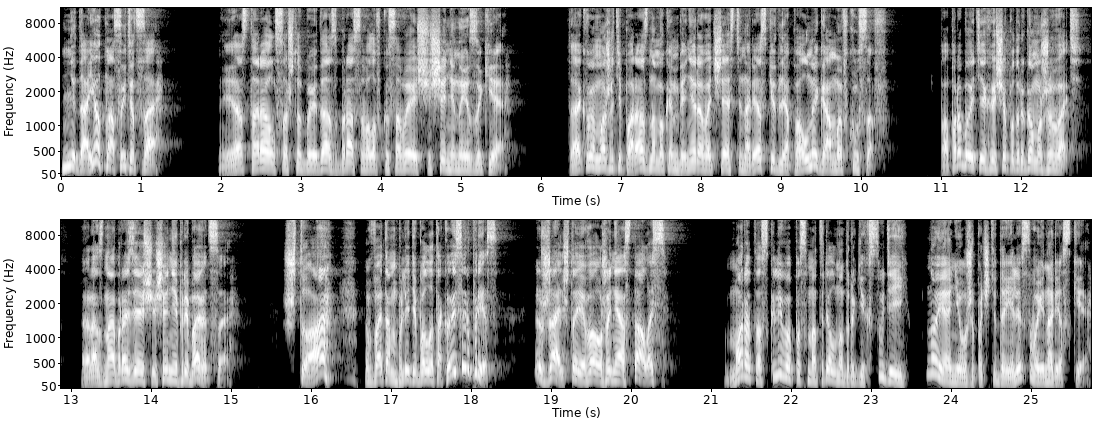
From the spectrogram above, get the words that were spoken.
не дают насытиться!» Я старался, чтобы еда сбрасывала вкусовые ощущения на языке. Так вы можете по-разному комбинировать части нарезки для полной гаммы вкусов. Попробуйте их ещё по-другому жевать. Разнообразие ощущений прибавится. Что? В этом блюде был такой сюрприз? Жаль, что его уже не осталось. Мара тоскливо посмотрел на других судей, но и они уже почти доели свои нарезки.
